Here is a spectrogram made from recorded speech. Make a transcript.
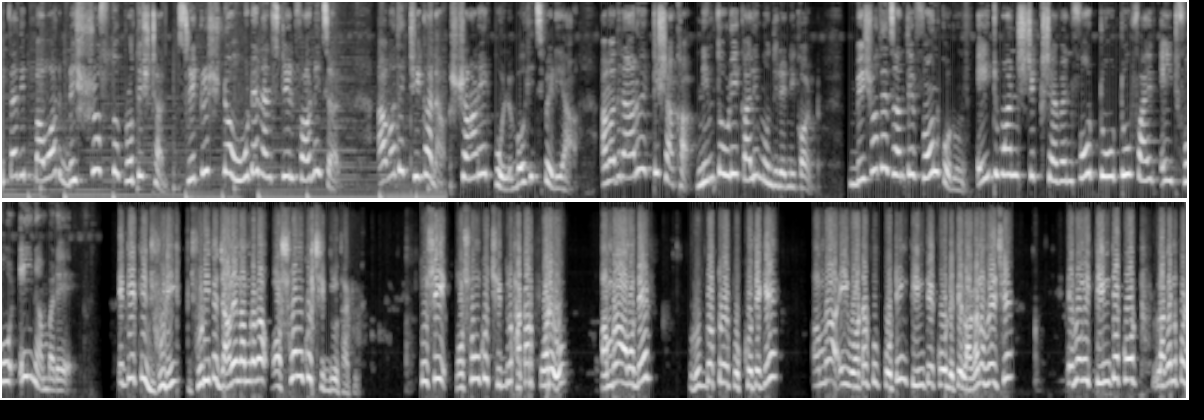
ইত্যাদি পাওয়ার বিশ্বস্ত প্রতিষ্ঠান Shrikrishna wooden and steel furniture. আমাদের ঠিকানা ষাঁড়ের পুল বহিজপেড়িয়া আমাদের আরও একটি শাখা, নিমতৌড়ি কালী মন্দিরের নিকট। বিশদে জানতে ফোন করুন eight one six seven four two two five eight four এই নম্বরে। এটি একটি ঝুড়ি। ঝুড়িতে জানেন আপনারা অসংখ্য ছিদ্র থাকে। তো সেই অসংখ্য ছিদ্র থাকার পরেও আমরা আমাদের রূপ ডক্টরের পক্ষ থেকে আমরা এই ওয়াটারপ্রুফ কোটিং তিনটে কোট এতে লাগানো হয়েছে এবং এই তিনটে কোট লাগানোর পর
